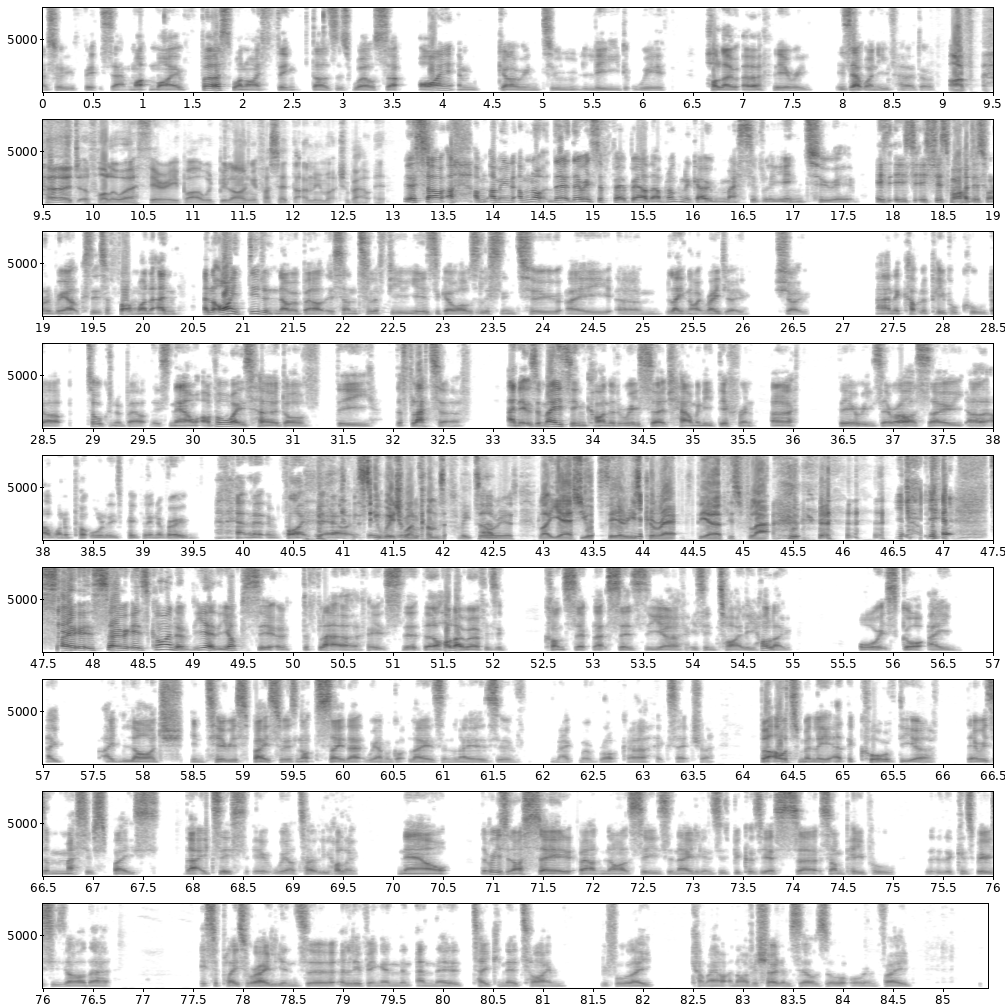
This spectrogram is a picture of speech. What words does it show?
absolutely fits that. My my first one I think does as well. So I am going to lead with hollow earth theory. Is that one you've heard of? I've heard of Hollow Earth theory, but I would be lying if I said that I knew much about it. Yeah, so uh, I, I'm- mean, I'm not there. There is a fair bit out there. I'm not going to go massively into it. It's, it's, it's just what I just want to bring up because it's a fun one. And and I didn't know about this until a few years ago. I was listening to a um, late night radio show, and a couple of people called up talking about this. Now, I've always heard of the the flat Earth, and it was amazing, kind of research, how many different Earth theories there are. So I, I want to put all of these people in a room and let them fight it out. and See which one comes out um, victorious. like, yes, your theory's correct. The Earth is flat. yeah, yeah. So so it's kind of yeah the opposite of the flat Earth. It's that the hollow Earth is a concept that says the Earth is entirely hollow, or it's got a a a large interior space. So it's not to say that we haven't got layers and layers of magma, rock, Earth, etc. But ultimately, at the core of the Earth, there is a massive space that exists. It, we are totally hollow. Now, the reason I say about Nazis and aliens is because yes, uh, some people the, the conspiracies are that it's a place where aliens are, are living and and they're taking their time before they come out and either show themselves or, or invade.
